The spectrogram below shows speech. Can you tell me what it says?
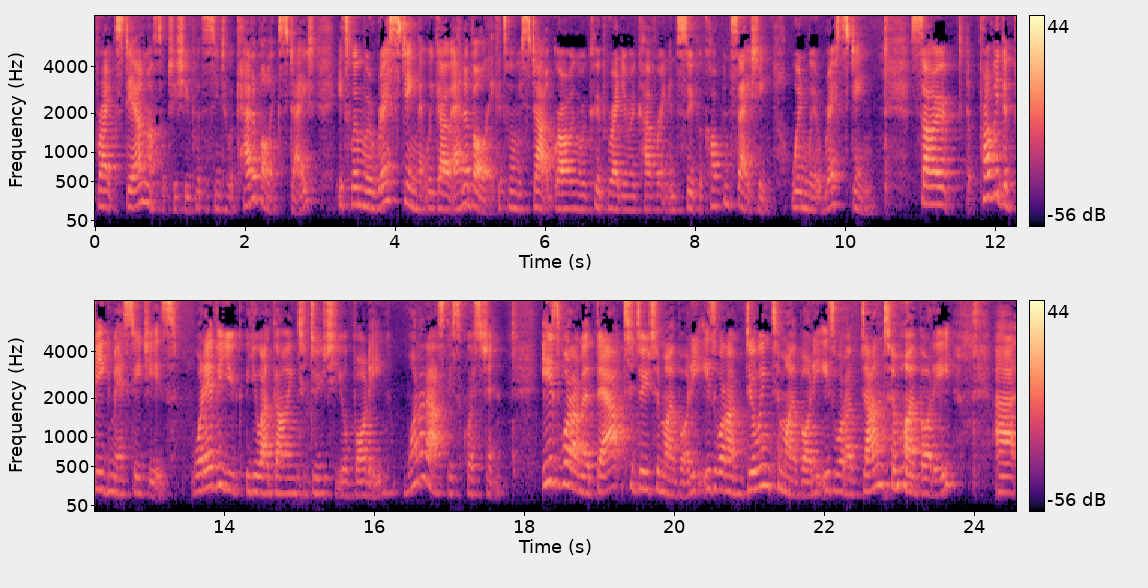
breaks down muscle tissue, puts us into a catabolic state. It's when we're resting that we go anabolic. It's when we start growing, recuperating, recovering, and super compensating when we're resting. So probably the big message is whatever you, you are going to do to your body, why not ask this question? Is what I'm about to do to my body, is what I'm doing to my body, is what I've done to my body, uh,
